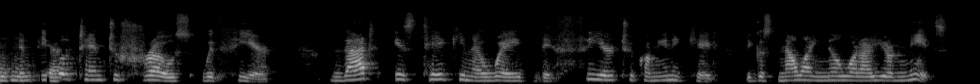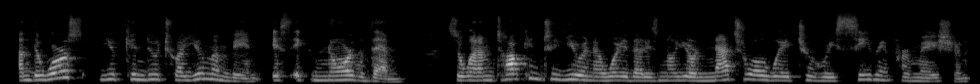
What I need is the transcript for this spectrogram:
Mm-hmm. And people yes. tend to froze with fear. That is taking away the fear to communicate because now I know what are your needs. And the worst you can do to a human being is ignore them. So when I'm talking to you in a way that is not your natural way to receive information,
